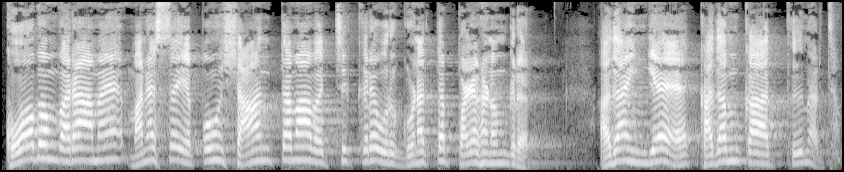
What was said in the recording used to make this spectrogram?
கோபம் வராமல் மனசை எப்பவும் சாந்தமாக வச்சுக்கிற ஒரு குணத்தை பழகணுங்கிறார். அதான் இங்கே கதம் காத்துன்னு அர்த்தம்.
